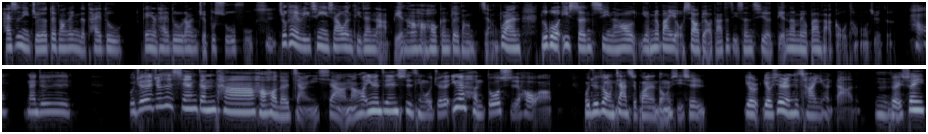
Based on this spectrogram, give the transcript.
还是你觉得对方跟你的态度，给你的态度让你觉得不舒服？是就可以厘清一下问题在哪边，然后好好跟对方讲。不然，如果一生气，然后也没有办法有效表达自己生气的点，那没有办法沟通。我觉得，好，那就是我觉得就是先跟他好好的讲一下，然后因为这件事情，我觉得因为很多时候啊，我觉得这种价值观的东西是有有些人是差异很大的，嗯，对，所以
